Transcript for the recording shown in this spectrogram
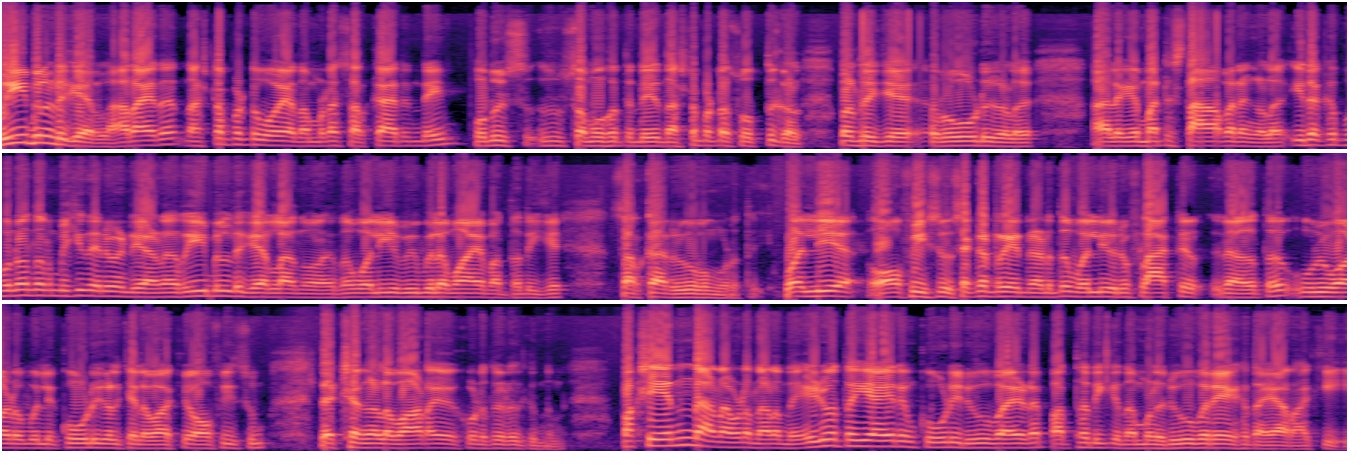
റീബിൽഡ് കേരള. അതായത് നഷ്ടപ്പെട്ടു പോയ നമ്മുടെ സർക്കാരിന്റെയും പൊതു സമൂഹത്തിന്റെയും നഷ്ടപ്പെട്ട സ്വത്തുക്കൾ പ്രത്യേകിച്ച് റോഡുകൾ അല്ലെങ്കിൽ മറ്റ് സ്ഥാപനങ്ങൾ ഇതൊക്കെ പുനർനിർമ്മിക്കുന്നതിന് വേണ്ടിയാണ് റീബിൽഡ് കേരള എന്ന് പറയുന്നത് വലിയ വിപുലമായ പദ്ധതിക്ക് സർക്കാർ രൂപം കൊടുത്തു. വലിയ ഓഫീസ് സെക്രട്ടേറിയറ്റിനടുത്ത് വലിയൊരു ഫ്ലാറ്റിനകത്ത് ഒരുപാട് വലിയ കോടികൾ ചിലവാക്കി ഓഫീസും ലക്ഷങ്ങളുടെ വാടക കൊടുത്തെടുക്കുന്നുണ്ട് പക്ഷേ എന്താണ് അവിടെ നടന്നത്? എഴുപത്തയ്യായിരം കോടി രൂപയുടെ പദ്ധതിക്ക് നമ്മൾ രൂപരേഖ തയ്യാറാക്കി.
